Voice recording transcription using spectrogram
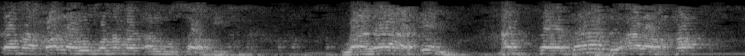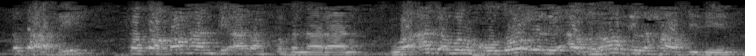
Kama qalahu Muhammad al-Musawi. Walakin as-sabatu ala haq. Tetapi ketokohan di atas kebenaran wa adamul khudu'i li aghradil hasidin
